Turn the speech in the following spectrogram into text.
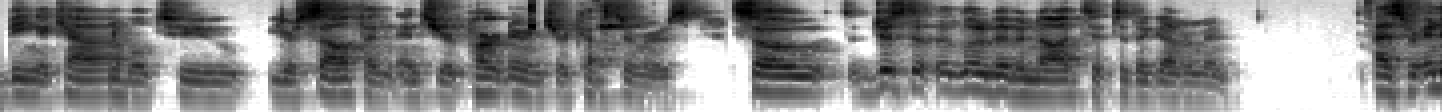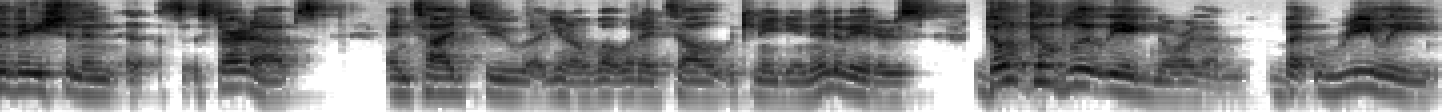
being accountable to yourself and, and to your partner and to your customers. So just a, a little bit of a nod to, to the government. As for innovation and uh, startups, and tied to you know what would I tell Canadian innovators? Don't completely ignore them, but really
